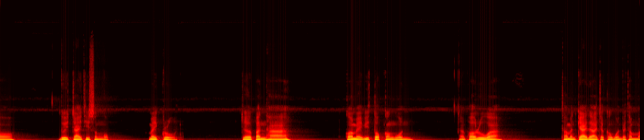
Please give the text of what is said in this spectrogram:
อ ด้วยใจที่สงบ ไม่โกรธ เจอปัญหา ก็ไม่วิตกกังวลนะเพราะรู้ว่าถ้ามันแก้ได้จะกังวลไปทำไม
